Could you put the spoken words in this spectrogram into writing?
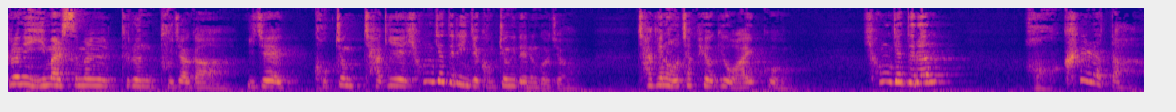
그러니 이 말씀을 들은 부자가 이제 걱정, 자기의 형제들이 이제 걱정이 되는 거죠. 자기는 어차피 여기 와 있고, 형제들은, 어, 큰일 났다.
